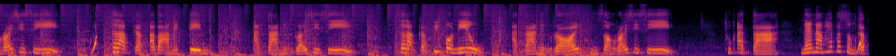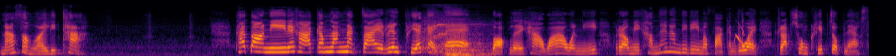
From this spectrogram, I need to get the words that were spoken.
200 ซีซี สลับกับ abamectin อัตรา 100 ซีซี สลับกับ fipronil อัตรา 100 ถึง 200 ซีซี ทุกอัตราแนะนำให้ผสมกับน้ำ 200 ลิตรค่ะ ถ้าตอนนี้นะคะกำลังหนักใจเรื่องเพลี้ยไก่แจ้บอกเลยค่ะว่าวันนี้เรามีคำแนะนำดีๆ มาฝากกันด้วย รับชมคลิปจบแล้วส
